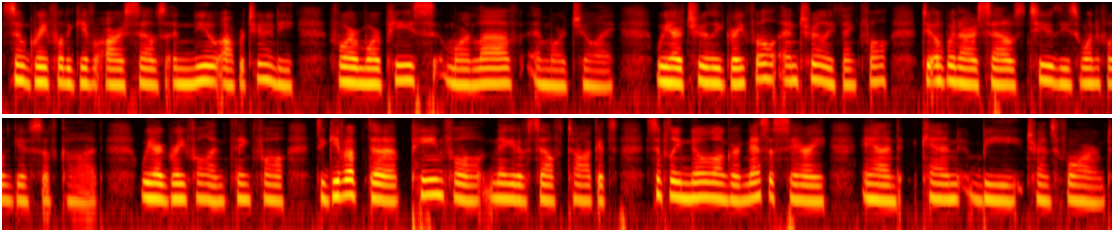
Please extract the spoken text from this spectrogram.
So grateful to give ourselves a new opportunity for more peace, more love, and more joy. We are truly grateful and truly thankful to open ourselves to these wonderful gifts of God. We are grateful and thankful to give up the painful negative self talk. It's simply no longer necessary and can be transformed.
